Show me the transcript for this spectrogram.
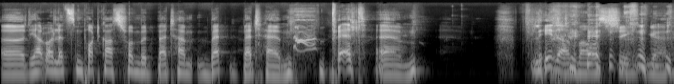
Äh, die hat man im letzten Podcast schon mit Betham, Bet, Betham, Betham, Fledermaus-Schinken.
